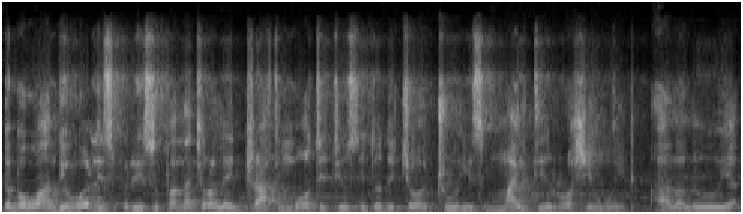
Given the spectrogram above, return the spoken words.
Number one, the Holy Spirit supernaturally draft multitudes into the church through his mighty rushing wind. Hallelujah.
